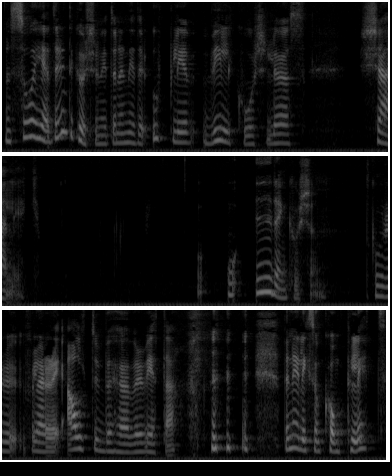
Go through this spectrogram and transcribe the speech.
Men så heter inte kursen, utan den heter Upplev villkorslös kärlek. Och i den kursen kommer du få lära dig allt du behöver veta. den är liksom komplett.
